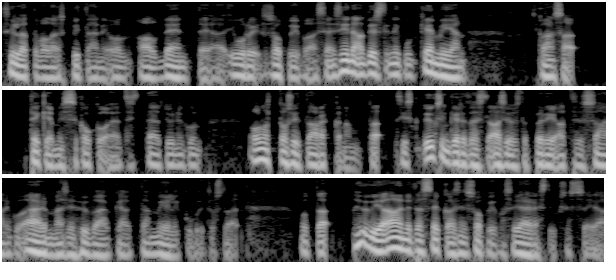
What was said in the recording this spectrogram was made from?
sillä tavalla, jos pitää, niin on al dente ja juuri sopivaa. Se, siinä on tietysti niin kuin kemian kanssa tekemissä koko ajan, että täytyy niin kuin olla tosi tarkkana, mutta siis yksinkertaisista asioista periaatteessa saa niin kuin äärimmäisen hyvää käyttää mielikuvitusta. Mutta hyviä aineita sekaisin sopivassa järjestyksessä ja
